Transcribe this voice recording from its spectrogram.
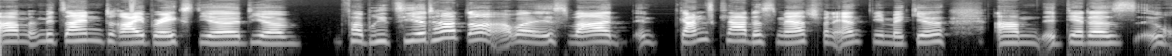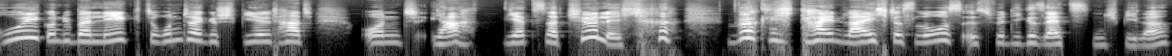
ähm, mit seinen drei Breaks, die er, die er fabriziert hat, ne? aber es war ganz klar das Match von Anthony McGill, ähm, der das ruhig und überlegt runtergespielt hat und ja, jetzt natürlich wirklich kein leichtes Los ist für die gesetzten Spieler.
